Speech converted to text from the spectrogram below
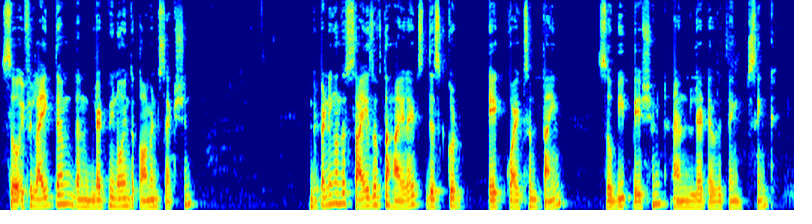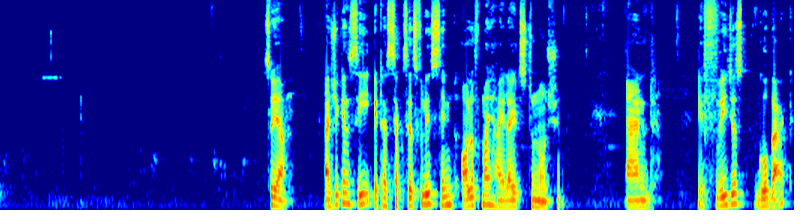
So if you like them, then let me know in the comment section. Depending on the size of the highlights, this could take quite some time. So be patient and let everything sync. So yeah, as you can see, it has successfully synced all of my highlights to Notion. And if we just go back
